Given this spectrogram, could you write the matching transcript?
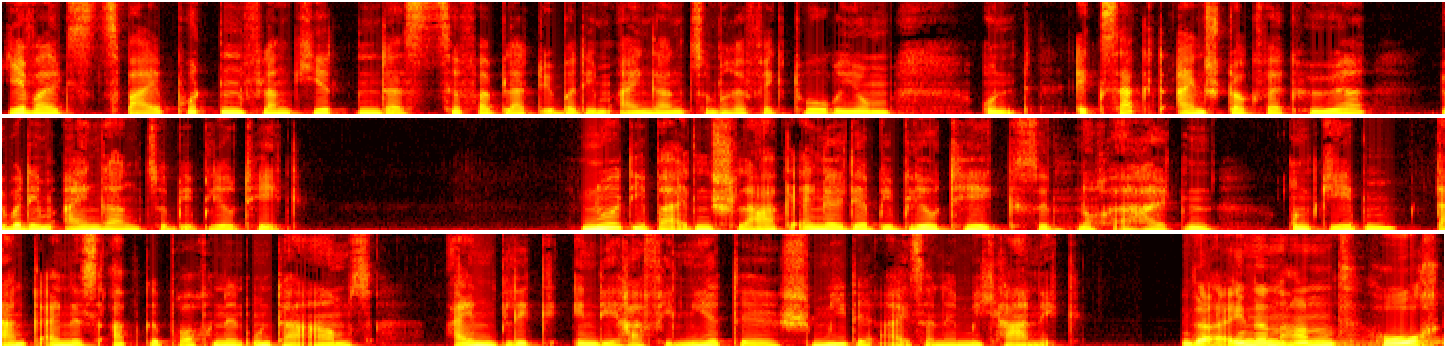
Jeweils zwei Putten flankierten das Zifferblatt über dem Eingang zum Refektorium und exakt ein Stockwerk höher über dem Eingang zur Bibliothek. Nur die beiden Schlagengel der Bibliothek sind noch erhalten und geben, dank eines abgebrochenen Unterarms, Einblick in die raffinierte, schmiedeeiserne Mechanik. In der einen Hand hoch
